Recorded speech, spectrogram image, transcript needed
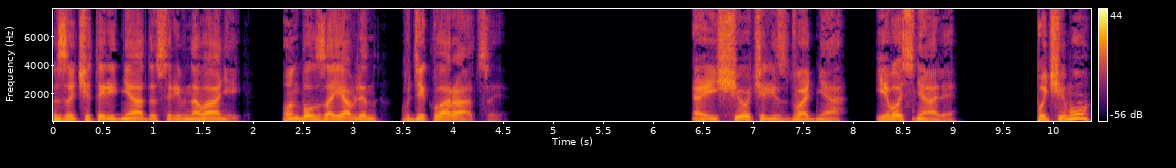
За четыре дня до соревнований он был заявлен в декларации. А еще через два дня его сняли. Почему?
